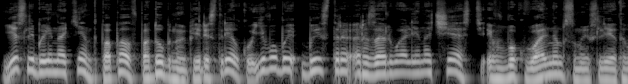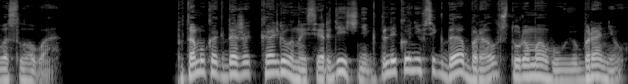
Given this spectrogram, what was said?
Если бы Иннокент попал в подобную перестрелку, его бы быстро разорвали на части в буквальном смысле этого слова. Потому как даже каленый сердечник далеко не всегда брал штурмовую броню.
